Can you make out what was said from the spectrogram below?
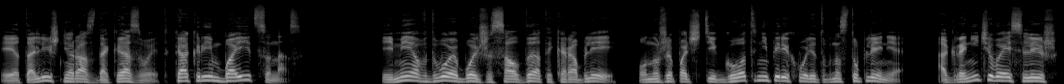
И это лишний раз доказывает, как Рим боится нас. Имея вдвое больше солдат и кораблей, он уже почти год не переходит в наступление, ограничиваясь лишь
